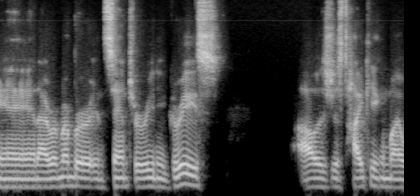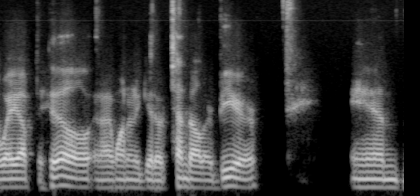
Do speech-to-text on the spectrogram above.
And I remember in Santorini, Greece, I was just hiking my way up the hill and I wanted to get a $10 beer. And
